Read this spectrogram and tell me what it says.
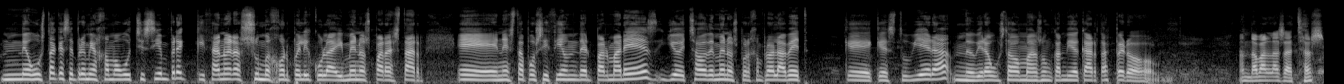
me gusta que se premie a Hamaguchi siempre, quizá no era su mejor película y menos para estar eh, en esta posición del palmarés. Yo he echado de menos, por ejemplo, a la Bet que, que estuviera, me hubiera gustado más un cambio de cartas, pero andaban las hachas.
